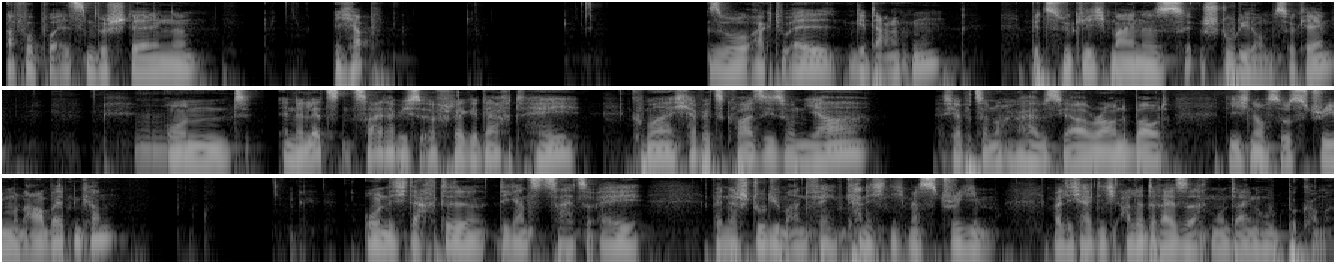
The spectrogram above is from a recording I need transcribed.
Apropos Essen bestellen, ne? Ich habe so aktuell Gedanken bezüglich meines Studiums, okay? Mhm. Und in der letzten Zeit habe ich so öfter gedacht, hey, guck mal, ich habe jetzt quasi so ein Jahr, ich habe jetzt ja noch ein halbes Jahr roundabout, die ich noch so streamen und arbeiten kann. Und ich dachte die ganze Zeit so, ey, wenn das Studium anfängt, kann ich nicht mehr streamen, weil ich halt nicht alle drei Sachen unter einen Hut bekomme.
